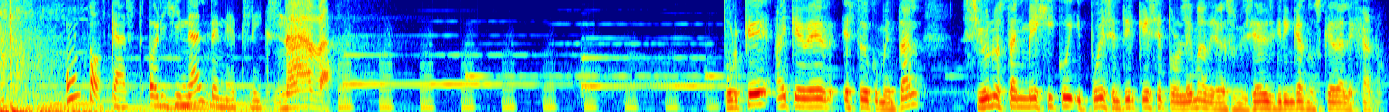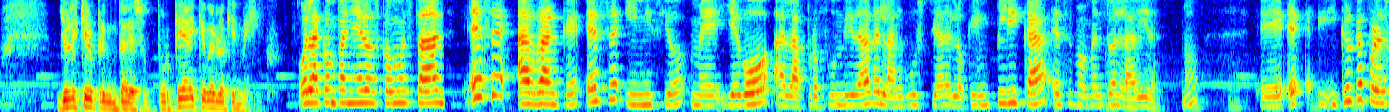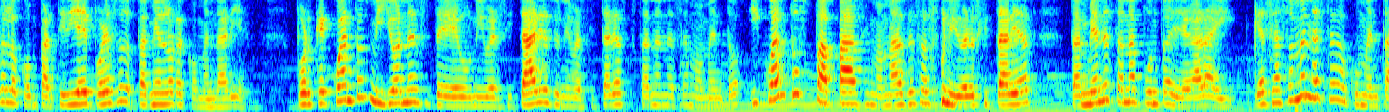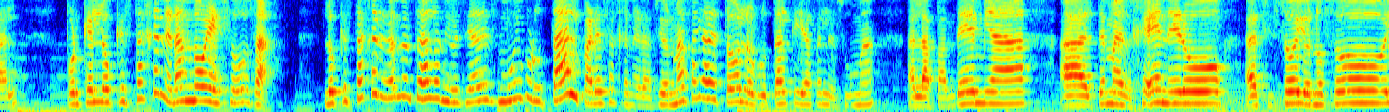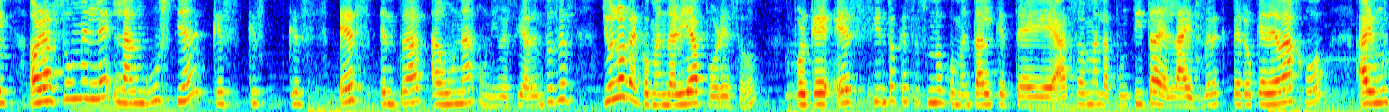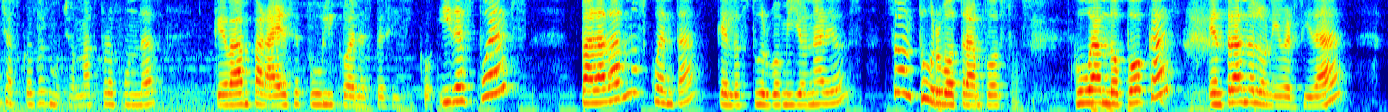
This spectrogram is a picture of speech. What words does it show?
Un podcast original de Netflix. Nada. ¿Por qué hay que ver este documental si uno está en México y puede sentir que ese problema de las universidades gringas nos queda lejano? Yo les quiero preguntar eso, ¿por qué hay que verlo aquí en México? Hola compañeros, ¿cómo están? Ese arranque, ese inicio me llegó a la profundidad de la angustia de lo que implica ese momento en la vida, ¿no? Eh, eh, y creo que por eso lo compartiría y por eso también lo recomendaría. Porque cuántos millones de universitarios y universitarias que están en ese momento y cuántos papás y mamás de esas universitarias también están a punto de llegar ahí, que se asomen a este documental, porque lo que está generando eso, o sea, lo que está generando entrar a la universidad es muy brutal para esa generación, más allá de todo lo brutal que ya se le suma a la pandemia, al tema del género, a si soy o no soy. Ahora súmenle la angustia que es, que es, entrar a una universidad. Entonces, yo lo recomendaría por eso, porque es, siento que este es un documental que te asoma la puntita del iceberg, pero que debajo hay muchas cosas mucho más profundas que van para ese público en específico. Y después, para darnos cuenta que los turbomillonarios son turbotramposos, jugando póker, entrando a la universidad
